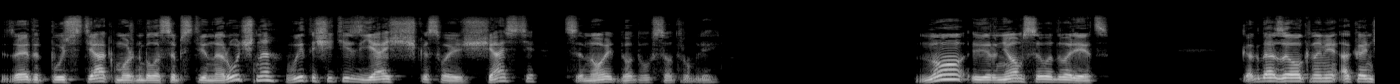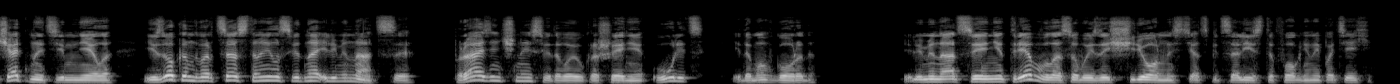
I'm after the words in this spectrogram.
За этот пустяк можно было собственноручно вытащить из ящика свое счастье ценой до 200 рублей. Но вернемся во дворец. Когда за окнами окончательно темнело, из окон дворца становилась видна иллюминация, праздничное световое украшение улиц и домов города. Иллюминация не требовала особой изощренности от специалистов огненной потехи.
